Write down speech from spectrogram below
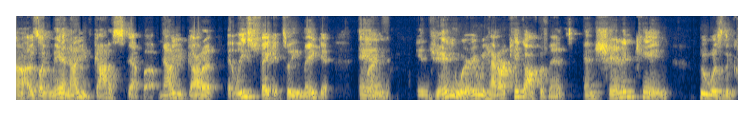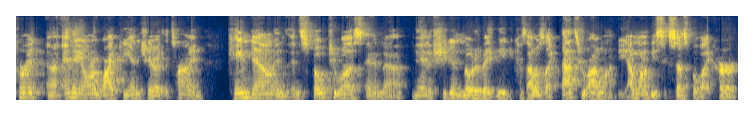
uh, I was like, man, now you've got to step up. Now you've got to at least fake it till you make it. And right. in January, we had our kickoff event, and Shannon King, who was the current uh, NAR YPN chair at the time, came down and, and spoke to us. And uh, man, if she didn't motivate me, because I was like, that's who I want to be. I want to be successful like her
